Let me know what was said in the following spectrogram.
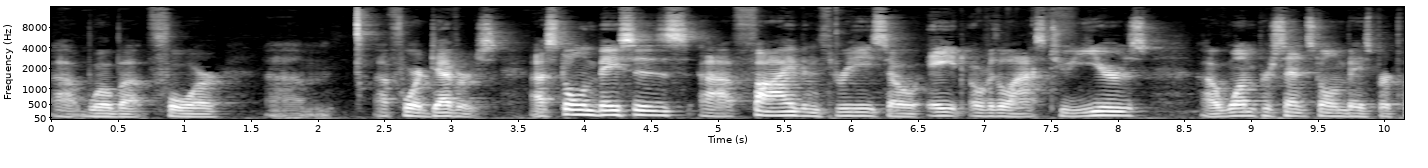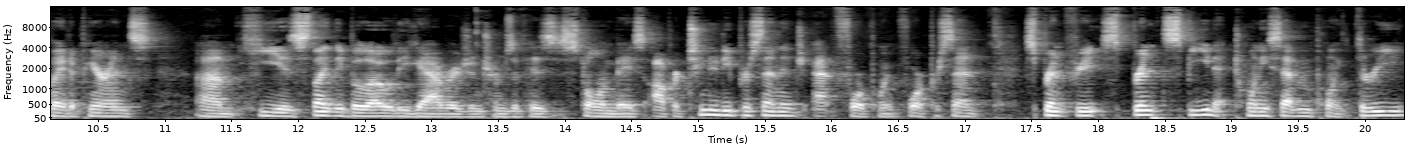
uh, Woba for um, for Devers. Stolen bases, five and three, so eight over the last two years. Uh, one percent stolen base per plate appearance. Um, he is slightly below league average in terms of his stolen base opportunity percentage at 4.4%. Sprint free, sprint speed at 27.3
